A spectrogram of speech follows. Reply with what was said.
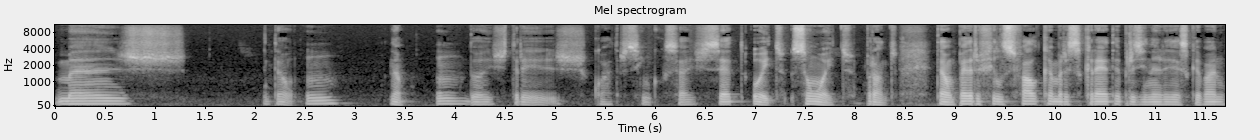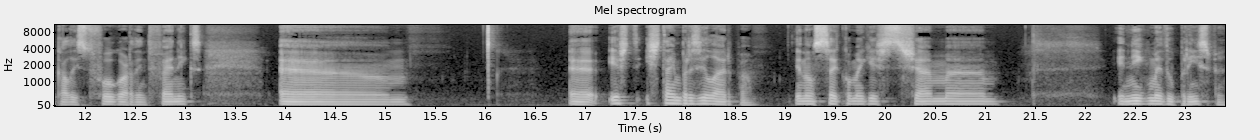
mas então, um, não, um, dois, três, quatro, cinco, seis, sete, oito, são oito, pronto. Então, Pedra Filosofal, Câmara Secreta, Prisioneiro de Azkaban, Cálice de Fogo, Ordem de Fênix. Um, Uh, este, isto está em brasileiro, pá. Eu não sei como é que este se chama. Enigma do Príncipe?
